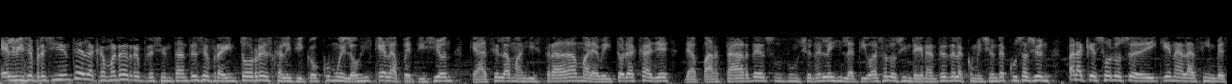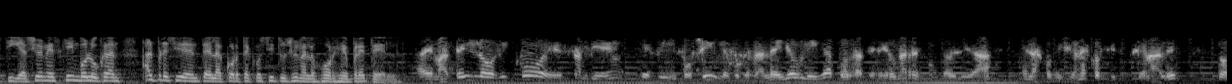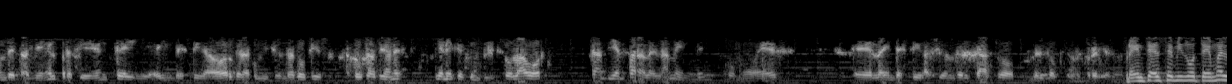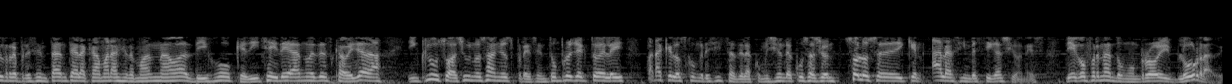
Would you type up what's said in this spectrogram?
El vicepresidente de la Cámara de Representantes, Efraín Torres, calificó como ilógica la petición que hace la magistrada María Victoria Calle de apartar de sus funciones legislativas a los integrantes de la Comisión de Acusación para que solo se dediquen a las investigaciones que involucran al presidente de la Corte Constitucional, Jorge Pretel. Además de ilógico, es también es imposible, porque la ley obliga pues, a tener una responsabilidad en las comisiones constitucionales donde también el presidente e investigador de la Comisión de Acusaciones tiene que cumplir su labor, también paralelamente, como es eh, la investigación del caso del doctor Pretel. Frente a este mismo tema, el representante de la Cámara, Germán Navas, dijo que dicha idea no es descabellada. Incluso hace unos años presentó un proyecto de ley para que los congresistas de la Comisión de Acusación solo se dediquen a las investigaciones. Diego Fernando Monroy, Blue Radio.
